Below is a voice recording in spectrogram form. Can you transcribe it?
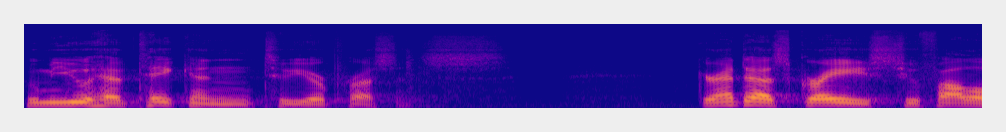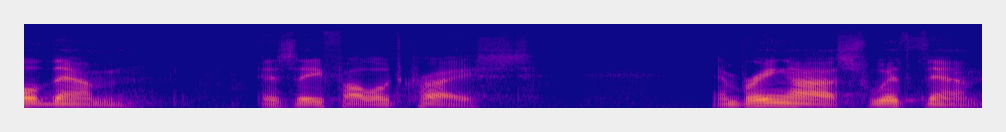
whom you have taken to your presence. Grant us grace to follow them as they followed Christ, and bring us with them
